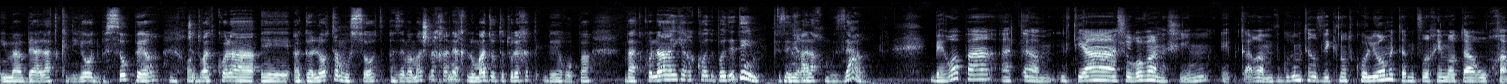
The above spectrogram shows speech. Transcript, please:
עם הבעלת קניות בסופר, נכון. שאת רואה את כל העגלות עמוסות, אז זה ממש לחנך. לעומת זאת, את הולכת באירופה, ואת קונה ירקות בודדים, וזה נכון. נראה לך מוזר. באירופה, הת- הנטייה של רוב האנשים, אה, בעיקר המבוגרים יותר, זה לקנות כל יום את המצרכים לאותה ארוחה.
